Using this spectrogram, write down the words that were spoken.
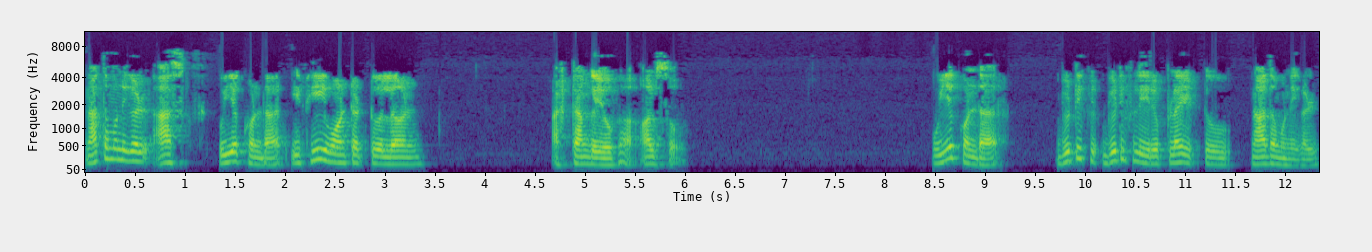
Nathamunigal asked Uyakondar if he wanted to learn Ashtanga Yoga also. Uyakondar beautifully replied to Nathamunigal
